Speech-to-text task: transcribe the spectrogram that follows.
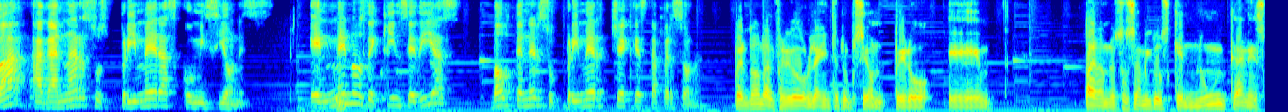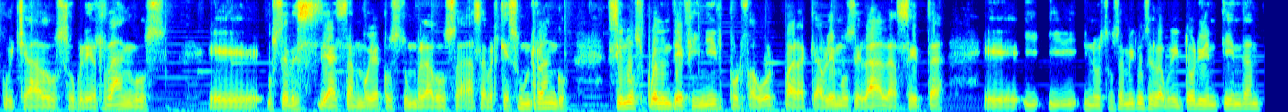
va a ganar sus primeras comisiones. En menos de 15 días va a obtener su primer cheque esta persona. Perdón, Alfredo, la interrupción, pero eh, para nuestros amigos que nunca han escuchado sobre rangos, eh, ustedes ya están muy acostumbrados a saber qué es un rango. Si nos pueden definir, por favor, para que hablemos de la A a la Z eh, y, nuestros amigos del auditorio entiendan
